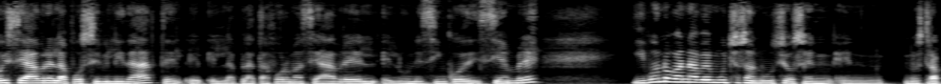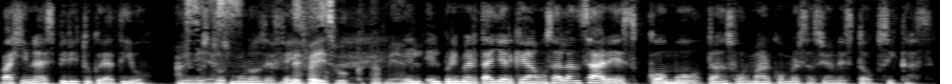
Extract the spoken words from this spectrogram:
hoy se abre la posibilidad, el- el- la plataforma se abre el, el lunes 5 de diciembre. Y bueno, van a haber muchos anuncios en, en nuestra página de Espíritu Creativo y Así en nuestros es. muros de Facebook. De Facebook también. El, el primer taller que vamos a lanzar es cómo transformar conversaciones tóxicas.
